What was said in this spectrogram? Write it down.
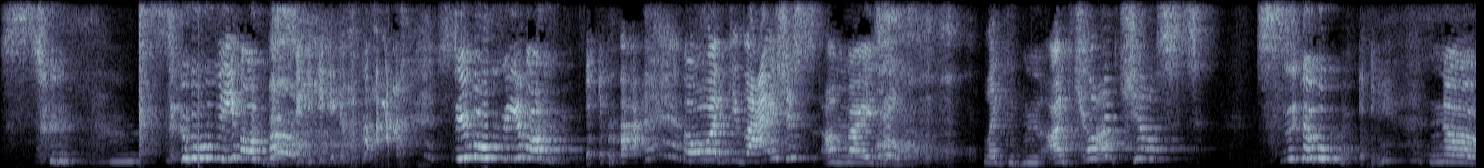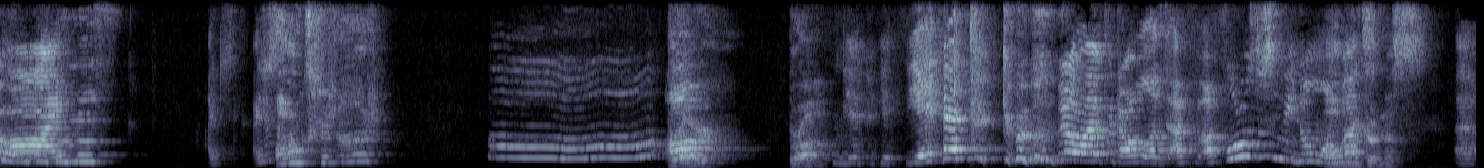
Sylveon! Sylveon! Oh my god, that is just amazing. Like, n- I can't just. Sylveon! No, I. goodness! I, I just. Alternate art! Oh. Bro. Bruh. Yeah, yeah, yeah. no, I was like, oh, I, I thought it was just gonna be a normal one, Oh my goodness. uh,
